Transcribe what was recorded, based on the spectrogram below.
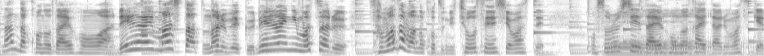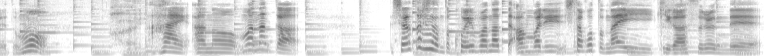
なんだこの台本は恋愛マスターとなるべく恋愛にまつわるさまざまなことに挑戦してまして恐ろしい台本が書いてありますけれどもはい。はいあのまあなんか白鳥さんと恋バナってあんまりしたことない気がするんで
